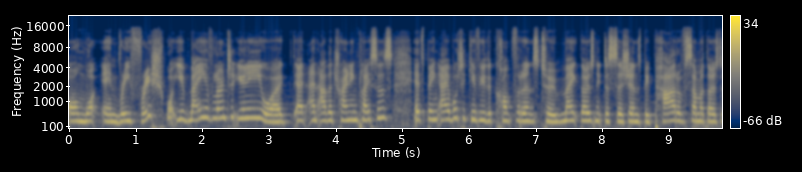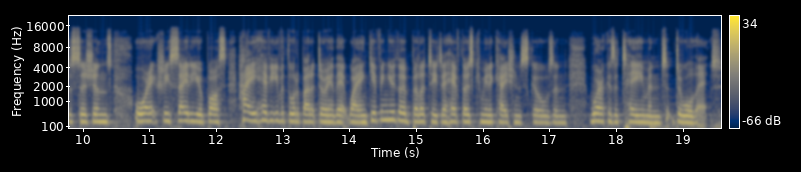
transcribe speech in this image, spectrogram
on what and refresh what you may have learnt at uni or at, other training places, it's being able to give you the confidence to make those decisions, be part of some of those decisions, or actually say to your boss, "Hey, have you ever thought about it doing it that way?" and giving you the ability to have those communication skills and work as a team and do all that.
